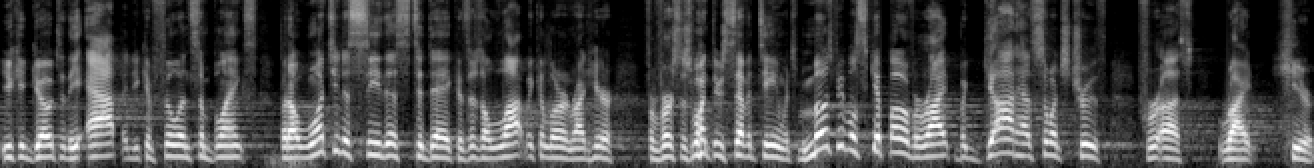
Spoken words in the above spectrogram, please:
you can go to the app and you can fill in some blanks. But I want you to see this today because there's a lot we can learn right here from verses 1 through 17, which most people skip over, right? But God has so much truth for us right here.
